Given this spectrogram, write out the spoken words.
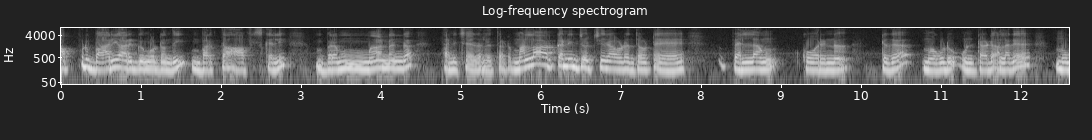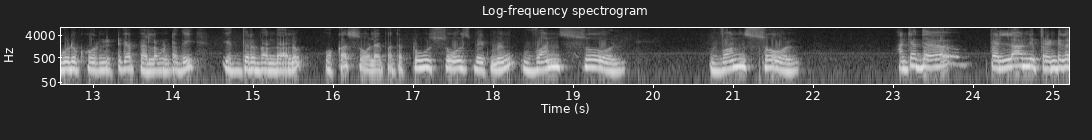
అప్పుడు భార్య ఆరోగ్యంగా ఉంటుంది భర్త ఆఫీస్కి వెళ్ళి బ్రహ్మాండంగా పని చేయగలుగుతాడు. మళ్ళా అక్కడి నుంచి వచ్చి రావడంతో పెళ్ళం కోరినట్టుగా మగుడు ఉంటాడు. అలాగే మొగుడు కోరినట్టుగా పెళ్ళం ఉంటుంది. ఇద్దరు బంధాలు ఒక సోల్ అయిపోతారు two souls becoming one soul one soul అంటే పెళ్ళాన్ని ఫ్రెండ్గా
